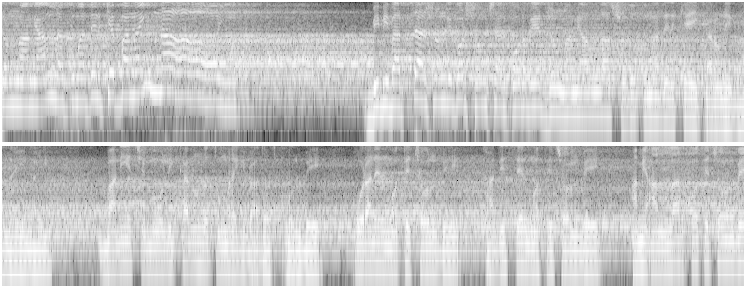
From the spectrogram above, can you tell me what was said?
জন্য আমি আল্লাহ তোমাদেরকে বানাই নাই। বিবি বাচ্চার সঙ্গে ঘর সংসার করবে, এর জন্য আমি আল্লাহ শুধু তোমাদেরকে এই কারণে বানাই নাই। বানিয়েছে মৌলিক কারণ হলো তোমরা ইবাদত করবে, কোরআনের মতে চলবে, হাদিসের মতে চলবে, আমি আল্লাহর পথে চলবে।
